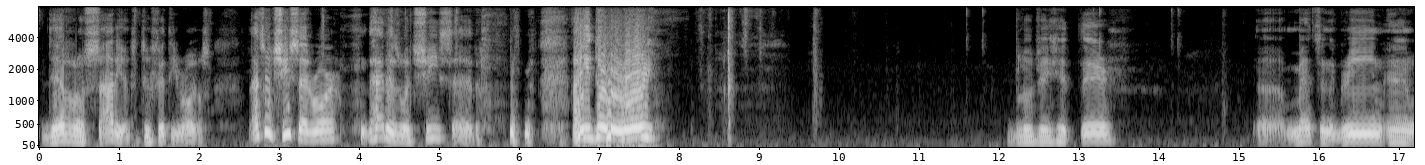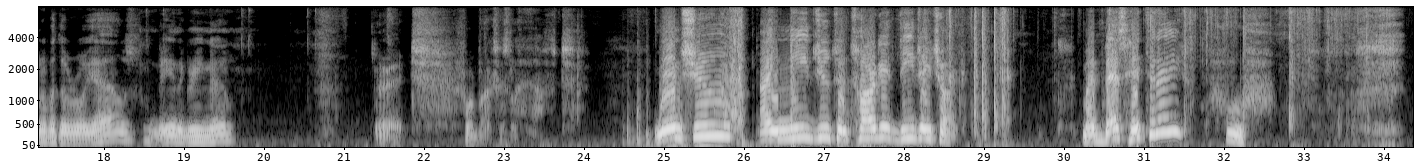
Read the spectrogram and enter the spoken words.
Del Rosario to 250 Royals. That's what she said, Roar. That is what she said. How you doing, Rory? Blue Jay hit there. Uh, Mets in the green. And what about the Royals? They in the green now. All right. Four boxes left. Minshew, I need you to target DJ Chark. My best hit today? Oof.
